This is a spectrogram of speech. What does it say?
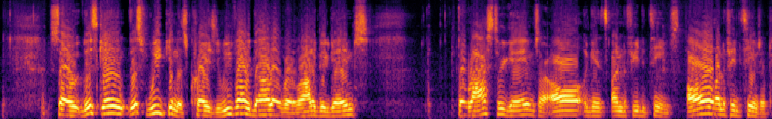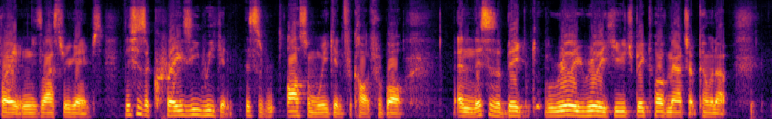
So this game, this weekend is crazy. We've already gone over a lot of good games. The last three games are all against undefeated teams. All undefeated teams are playing in these last three games. This is a crazy weekend. This is an awesome weekend for college football. And this is a big, really, really huge Big 12 matchup coming up.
